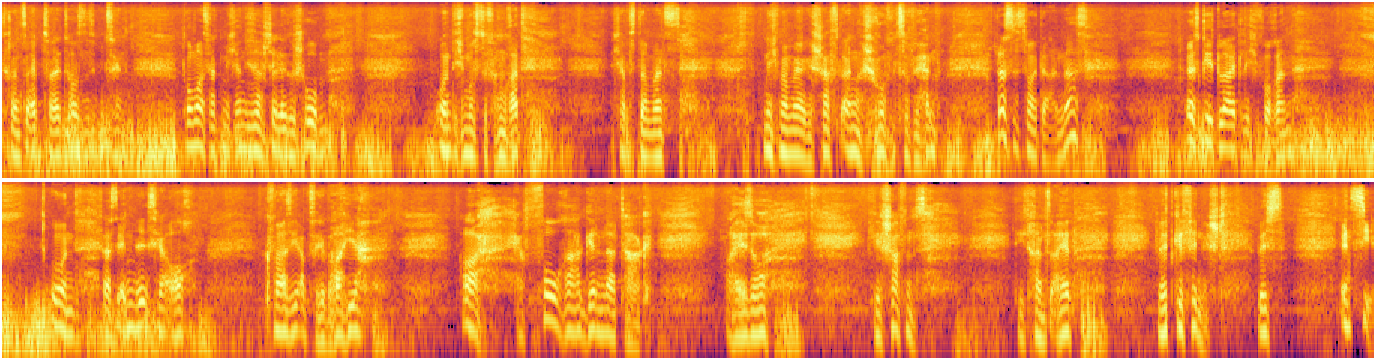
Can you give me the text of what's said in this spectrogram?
Transalp 2017. Thomas hat mich an dieser Stelle geschoben und ich musste vom Rad. Ich habe es damals nicht mal mehr geschafft, angeschoben zu werden. Das ist heute anders. Es geht leidlich voran. Und das Ende ist ja auch quasi absehbar hier. Oh, hervorragender Tag. Also, wir schaffen es. Die Transalp wird gefinisht bis ins Ziel.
